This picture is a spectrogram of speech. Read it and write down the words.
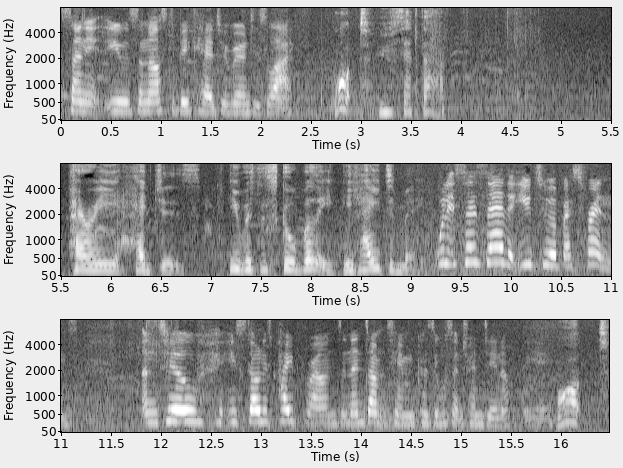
saying it, you was a nasty big head who ruined his life. What? Who said that? Perry Hedges. He was the school bully. He hated me. Well, it says there that you two are best friends until you stole his paper round and then dumped him because he wasn't trendy enough for you. What?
